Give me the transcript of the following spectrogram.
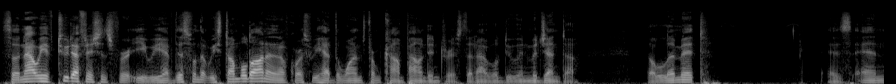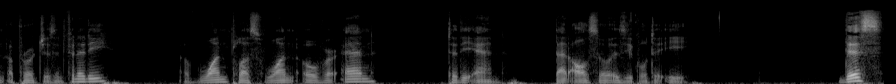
So now we have two definitions for e. We have this one that we stumbled on, and of course we had the ones from compound interest that I will do in magenta. The limit as n approaches infinity of 1 plus 1 over n to the n. That also is equal to e. This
